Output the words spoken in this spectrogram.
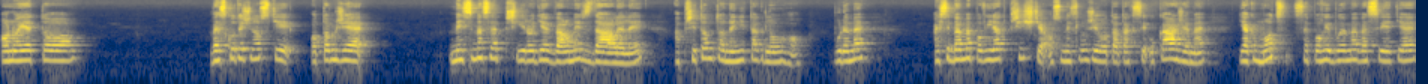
ono je to ve skutečnosti o tom, že my jsme se přírodě velmi vzdálili a přitom to není tak dlouho. Budeme, až si budeme povídat příště o smyslu života, tak si ukážeme, jak moc se pohybujeme ve světě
